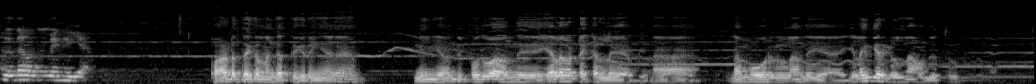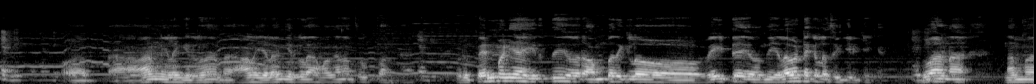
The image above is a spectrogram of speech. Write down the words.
அதுதான் உண்மைங்க ஐயா பாடத்தைகள்லாம் கத்துக்கிறீங்க. நீங்க வந்து பொதுவா வந்து இளவட்ட கல் அப்படின்னா நம்ம ஊர்கள்லாம் அந்த இளைஞர்கள்லாம் வந்து தூக்குவாங்க. ஆண் இளைஞர்கள் தான் ஆண் இளைஞர்கள் அவங்க தான் தூக்குவாங்க. ஒரு பெண்மணியா இருந்து ஒரு ஐம்பது கிலோ வெயிட்டு வந்து இளவட்டக்கல்ல தூக்கியிருக்கீங்க. பொதுவா நான் நம்ம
